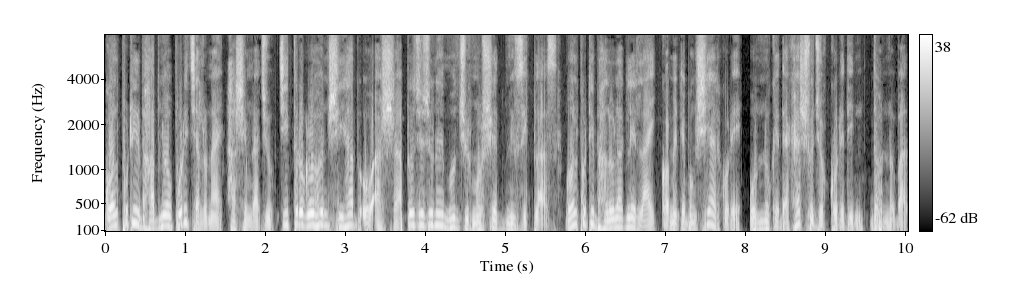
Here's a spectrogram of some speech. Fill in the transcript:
গল্পটির ভাবনা ও পরিচালনায় হাসিম রাজু, চিত্রগ্রহণ শিহাব ও আশরাফ প্রযোজনায় মঞ্জুর মোর্শেদ মিউজিক প্লাস। গল্পটি ভালো লাগলে লাইক, কমেন্ট এবং শেয়ার করে অন্যকে দেখার সুযোগ করে দিন। ধন্যবাদ।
